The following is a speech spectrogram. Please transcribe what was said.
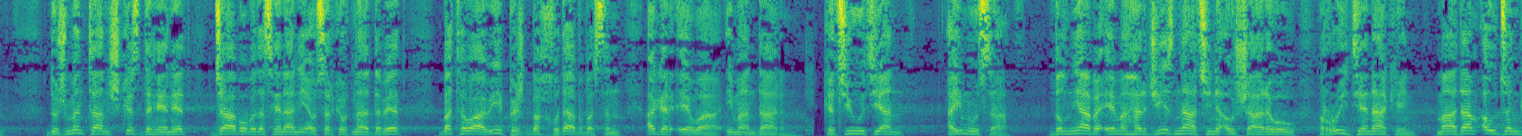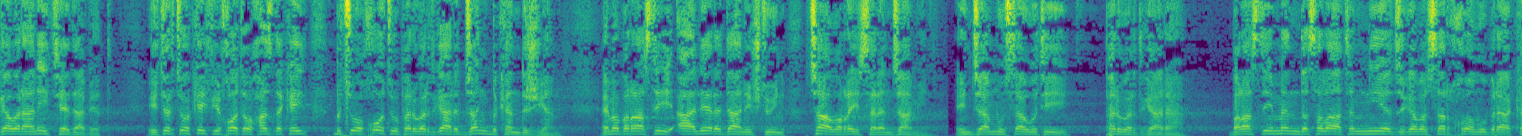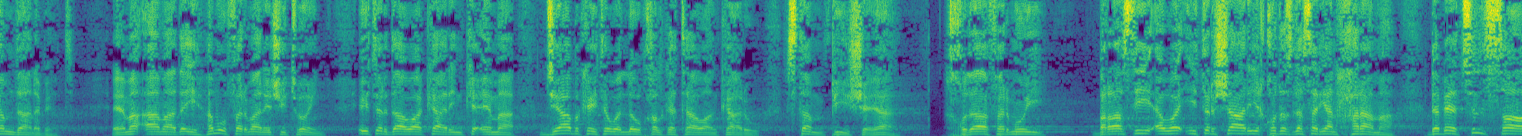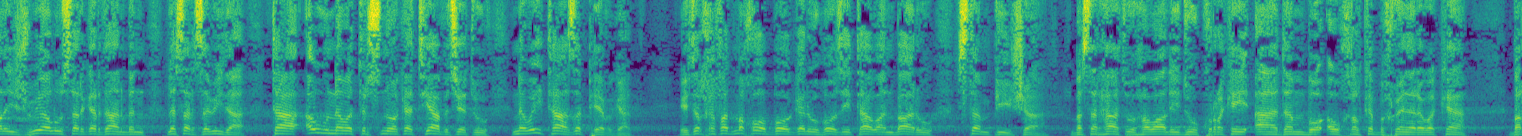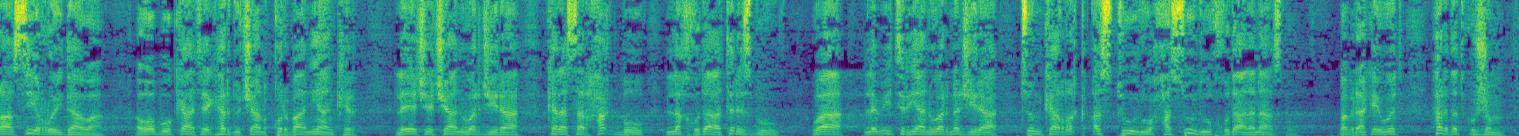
دژمنتان شکست دەهێنێت جا بۆ بەدەستهێنانی ئەو سەرکەوتنە دەبێت بە تەواوی پشت بە خوددا ببەستن ئەگەر ئێوە ئیماندارن کەچی وتیان ئەی موسا دڵنیابە ئێمە هەرگیز ناچینە ئەو شارەوە و ڕووی تێناکەین مادام ئەو جەنگاوەرانەی تێدا بێت ئیتر تۆ کەیفی خۆتەوە حەز دەکەیت بچۆ خۆت و پەروەردگارت جەنگ بکەن دژیان ئێمە بەڕاستی ئا لێرە دانیشتوین چاوەڕێی سەرەنجامین ئینجا موسا وتی پەروەردگارە بەڕاستی من دەسەڵاتم نییە جگە بەسەر خۆم و براکەم دانەبێت ئێمە ئامادەی هەموو فەرمانێکی تۆین، ئیتر داواکارین کە ئێمە جیا بکەیتەوە لەو خەڵکە تاوانکار و ستەم پیشەیە. خودا فەرمووی، بەڕاستی ئەوە ئیتر شاری قودس لەسەریان حەرامە، دەبێت چل ساڵیش وێڵ و سەرگەردان بن لەسەر زەویدا تا ئەو نەوە ترسنۆکە تیا بچێت و نەوەی تازە پێبگات. ئیتر خەفەت مەخۆ بۆ گەل و هۆزی تاوانبار و ستەم پیشە. بەسەرهات و هەواڵی دوو کوڕەکەی ئادەم بۆ ئەو خەڵکە بخوێنەرەوە کە بەڕاستی ڕوویداوە ئەوە بوو کاتێک هەردووچان قوربانیان کرد لە یەکێکیان وەرگیرا کە لەسەر حەق بوو لە خودا ترس بوو و لەوی تریان وەرنەگیرا چونکە ڕق ئەستور و حەسود و خودا نەناس بوو بە براکەی وت هەر دەتکوژم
